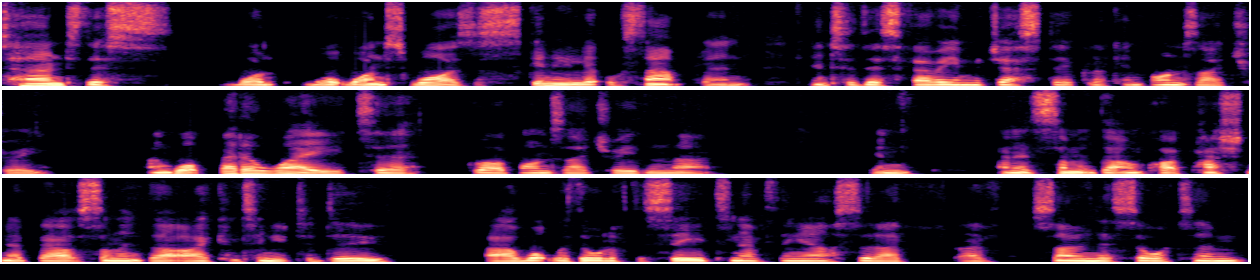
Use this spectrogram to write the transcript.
turned this what what once was a skinny little sapling into this very majestic looking bonsai tree. And what better way to grow a bonsai tree than that? And and it's something that I'm quite passionate about, something that I continue to do. Uh, what with all of the seeds and everything else that I've I've sown this autumn,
